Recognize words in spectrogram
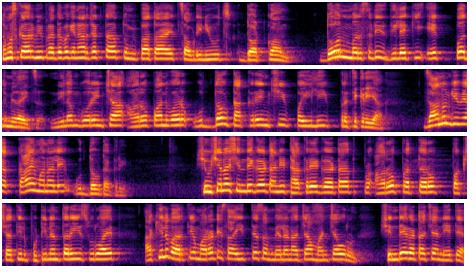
नमस्कार मी प्राध्यापक येणार जगताप. तुम्ही पाहताय चावडी न्यूज डॉट कॉम. दोन मर्सिडीज दिले की एक पद मिळायचं. नीलम गोरेंच्या आरोपांवर उद्धव ठाकरेंची पहिली प्रतिक्रिया. जाणून घेऊया काय म्हणाले उद्धव ठाकरे. शिवसेना शिंदे गट आणि ठाकरे गटात आरोप प्रत्यारोप पक्षातील फुटीनंतरही सुरू आहेत. अखिल भारतीय मराठी साहित्य संमेलनाच्या मंचावरून शिंदे गटाच्या नेत्या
